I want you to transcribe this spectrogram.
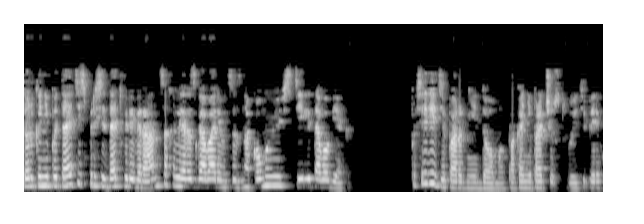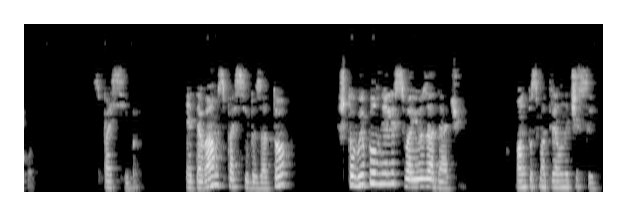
Только не пытайтесь приседать в реверансах или разговаривать со знакомыми в стиле того века. Посидите пару дней дома, пока не прочувствуете переход. Спасибо. Это вам спасибо за то, что выполнили свою задачу. Он посмотрел на часы.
